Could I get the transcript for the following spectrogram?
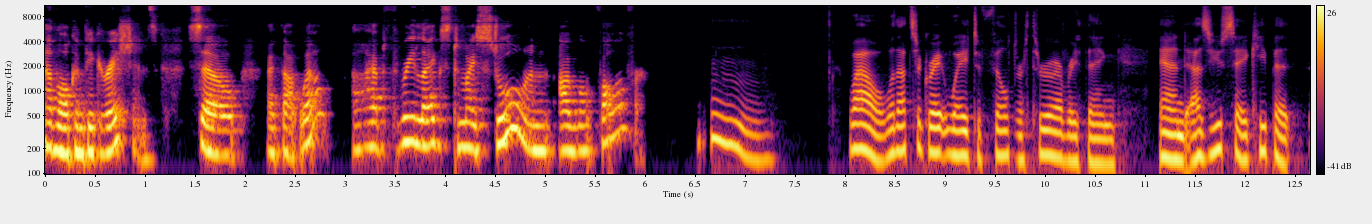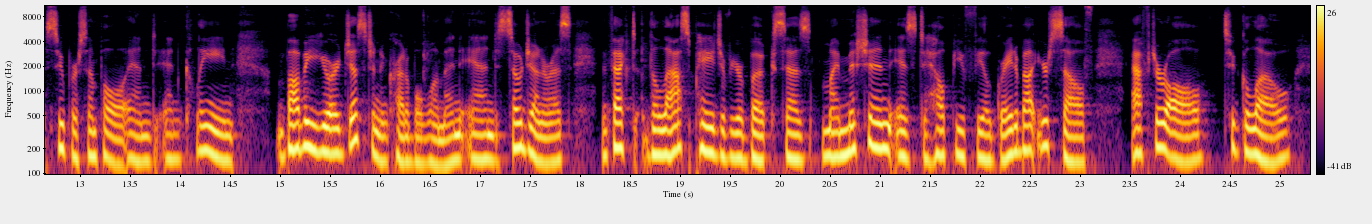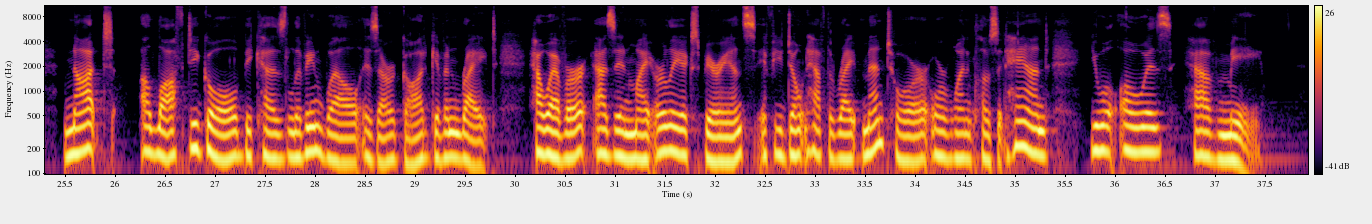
of all configurations. So I thought, well, I'll have three legs to my stool and I won't fall over. Hmm. Wow. Well, that's a great way to filter through everything. And as you say, keep it super simple and, and clean. Bobbie, you're just an incredible woman and so generous. In fact, the last page of your book says, My mission is to help you feel great about yourself. After all, to glow, not a lofty goal because living well is our God given right. However, as in my early experience, if you don't have the right mentor or one close at hand, you will always have me.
